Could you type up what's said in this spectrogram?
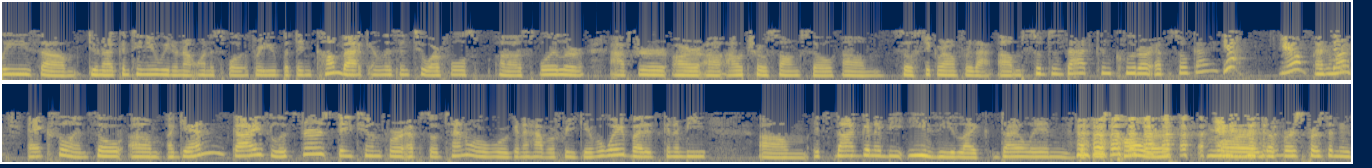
please um, do not continue. We do not want to spoil it for you. But then come back and listen to our full uh, spoiler after our uh, outro song. So um, so stick around for that. Um, so does that conclude our episode, guys? Yeah. Yeah, pretty much. Excellent. So, um, again, guys, listeners, stay tuned for episode 10 where we're going to have a free giveaway, but it's going to be. Um, it's not going to be easy like dial in the first caller or the first person who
